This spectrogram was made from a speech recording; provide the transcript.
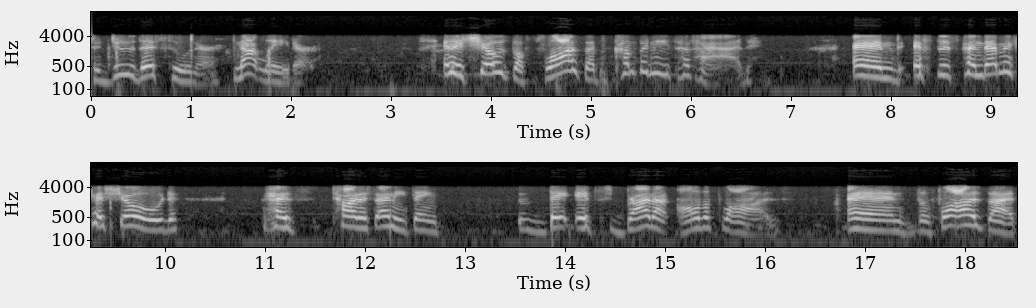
to do this sooner, not later. And it shows the flaws that companies have had. And if this pandemic has showed, has taught us anything, they it's brought out all the flaws and the flaws that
